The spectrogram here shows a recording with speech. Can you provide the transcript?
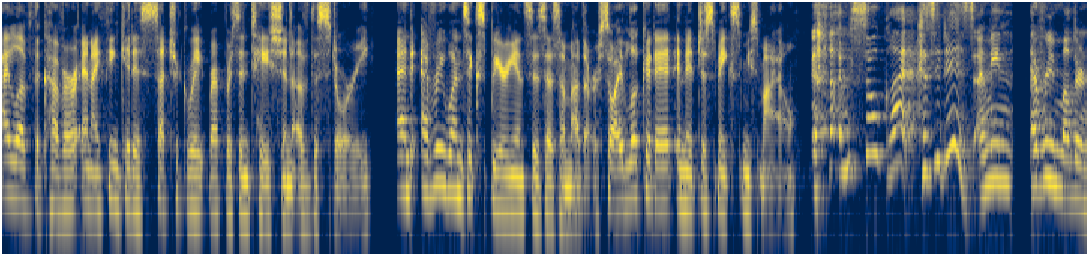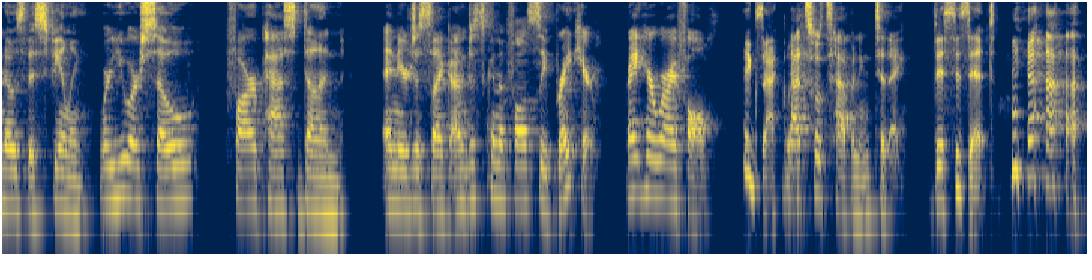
I love the cover and I think it is such a great representation of the story and everyone's experiences as a mother. So I look at it and it just makes me smile. I'm so glad because it is. I mean, every mother knows this feeling where you are so far past done and you're just like, I'm just going to fall asleep right here, right here where I fall. Exactly. That's what's happening today. This is it. yeah.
